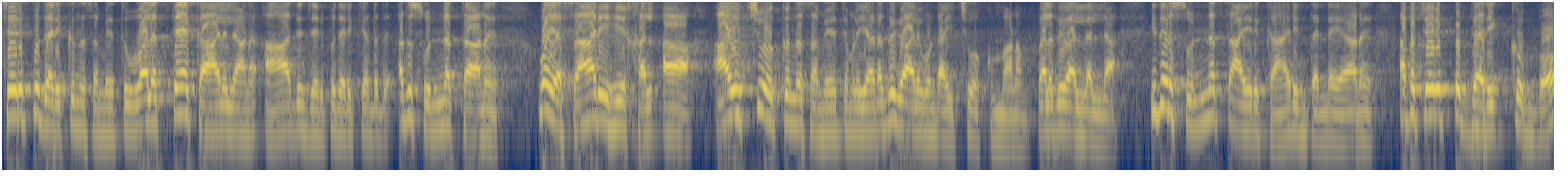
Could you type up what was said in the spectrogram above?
ചെരുപ്പ് ധരിക്കുന്ന സമയത്ത് വലത്തെ കാലിലാണ് ആദ്യം ചെരുപ്പ് ധരിക്കേണ്ടത്. അത് സുന്നത്താണ്. വയസാരിഹി ഖൽ ആ അയച്ചു വെക്കുന്ന സമയത്ത് നമ്മൾ ഇടത് കാൽ കൊണ്ട് അയച്ചു വെക്കും വേണം. വലത് കാലിലല്ല. ഇതൊരു സുന്നത്തായ ഒരു കാര്യം തന്നെയാണ്. അപ്പൊ ചെരുപ്പ് ധരിക്കുമ്പോൾ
